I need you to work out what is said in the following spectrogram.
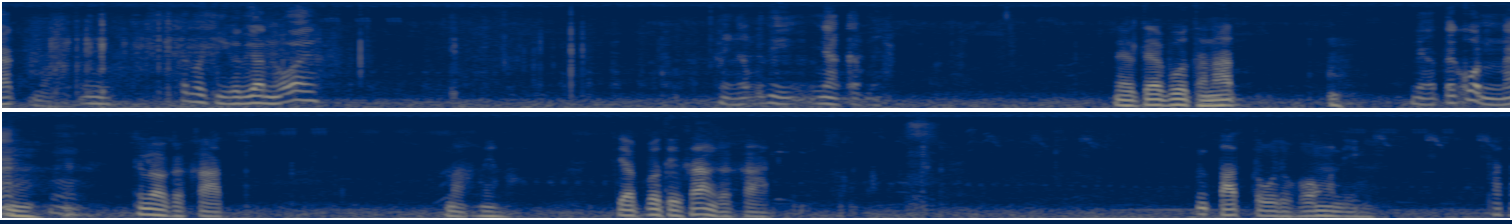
จักบ่อืมท่านมาขี่กับเดือนโอ้ย นี่ครับวิธียากกับนี่แล้วแต่ผู้ถนัดเดี๋ยวแต่คนนะอืมอืมที่เราก็ขาดหนักนี่เสียบโปรตีสร้างก็ขาด มันตัดตัวเจ้าของมันเองพัด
